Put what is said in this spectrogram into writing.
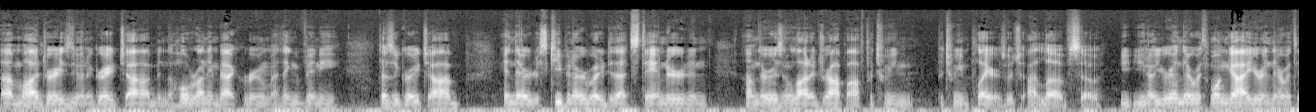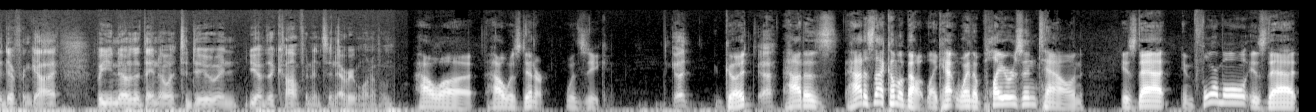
uh, Mondre's doing a great job in the whole running back room. I think Vinny does a great job in there, just keeping everybody to that standard. And um, there isn't a lot of drop off between between players, which I love. So you, you know you're in there with one guy, you're in there with a different guy, but you know that they know what to do, and you have the confidence in every one of them. How uh how was dinner with Zeke? Good. Good. Yeah. How does how does that come about? Like when a player's in town, is that informal? Is that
